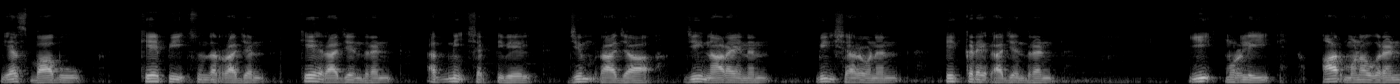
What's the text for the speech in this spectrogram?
S. Babu K. P. Sundarrajan K. Rajendran Agni Sakthivel gym Raja G. Narayanan V. Saravanan டீக்கடை ராஜேந்திரன் இ. முரளி ஆர். மனோகரன்.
